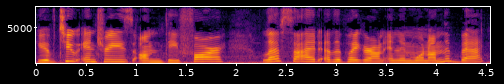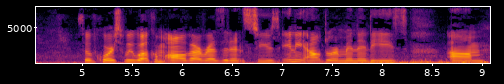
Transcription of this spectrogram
You have two entries on the far left side of the playground and then one on the back. So of course we welcome all of our residents to use any outdoor amenities um,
